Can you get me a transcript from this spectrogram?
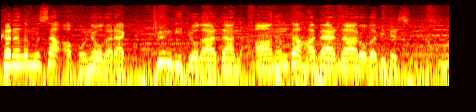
Kanalımıza abone olarak tüm videolardan anında haberdar olabilirsiniz.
